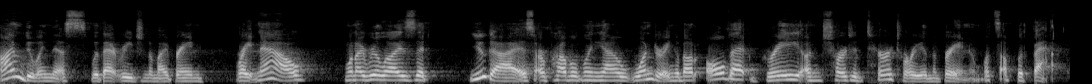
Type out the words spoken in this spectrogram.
I'm doing this with that region of my brain right now when I realize that you guys are probably now wondering about all that gray, uncharted territory in the brain and what's up with that.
